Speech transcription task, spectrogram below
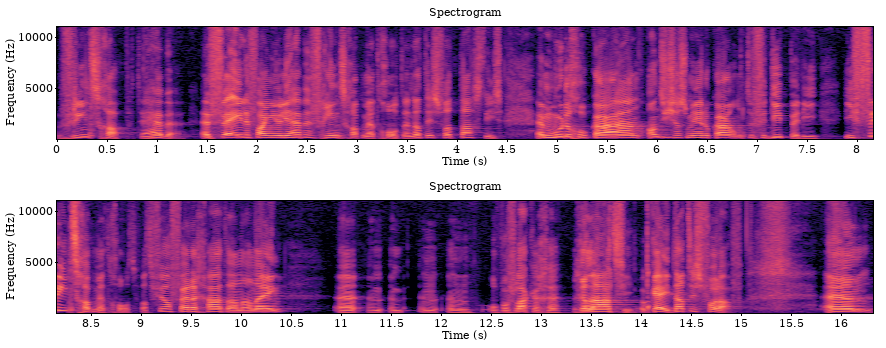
vriendschap te hebben. En velen van jullie hebben vriendschap met God. En dat is fantastisch. En moedig elkaar aan, enthousiasmeer elkaar om te verdiepen. Die, die vriendschap met God. Wat veel verder gaat dan alleen uh, een, een, een, oppervlakkige relatie. Oké, dat is vooraf. Um,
